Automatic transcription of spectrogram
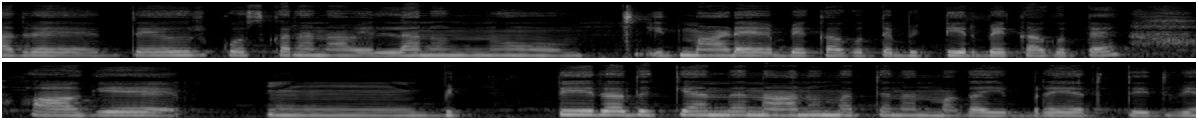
ಆದರೆ ದೇವ್ರಿಗೋಸ್ಕರ ನಾವೆಲ್ಲನೂ ಇದು ಮಾಡೇ ಬೇಕಾಗುತ್ತೆ, ಬಿಟ್ಟಿರಬೇಕಾಗುತ್ತೆ. ಹಾಗೆ ಬಿಟ್ಟಿರೋದಕ್ಕೆ ಅಂದರೆ ನಾನು ಮತ್ತು ನನ್ನ ಮಗ ಇಬ್ಬರೇ ಇರ್ತಿದ್ವಿ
